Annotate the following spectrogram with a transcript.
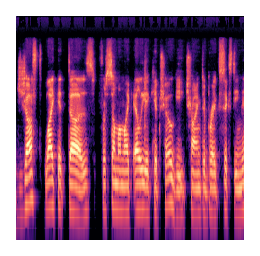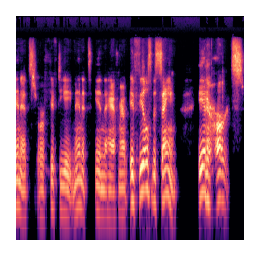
just like it does for someone like Eliud Kipchoge trying to break 60 minutes or 58 minutes in the half marathon. It feels the same. It hurts,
